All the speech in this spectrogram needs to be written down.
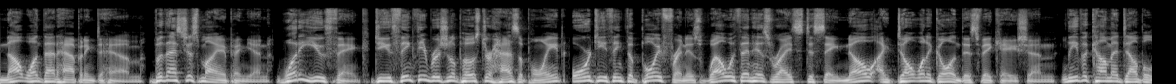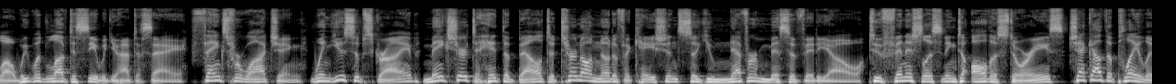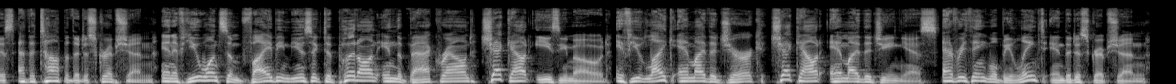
not want that happening to him. But that's just my opinion. What do you think? Do you think the original poster has a point? Or do you think the boyfriend is well within his rights to say, no, I don't want to go on this vacation? Leave a comment down below. We would love to see what you have to say. Thanks for watching. When you subscribe, make sure to hit the bell to turn on notifications so you never miss a video. To finish listening to all the stories, check out the playlist at the top of the description. And if you want some vibey music to put on in the background, background, check out Easy Mode. If you like Am I the Jerk, check out Am I the Genius. Everything will be linked in the description.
